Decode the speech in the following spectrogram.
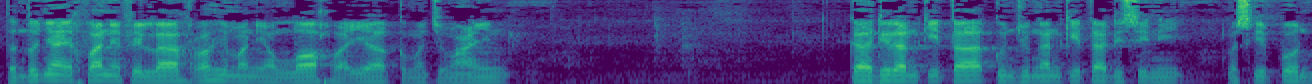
Tentunya ikhwani fillah rahimani Allah wa iyyakum ajma'in kehadiran kita, kunjungan kita di sini, meskipun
